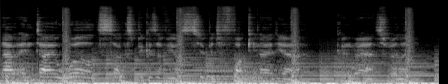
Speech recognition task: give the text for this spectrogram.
Now entire world sucks because of your stupid fucking idea. Congrats, really.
